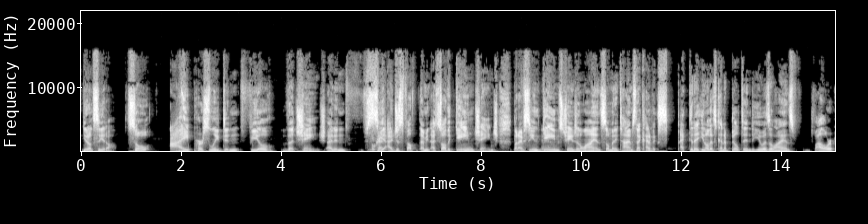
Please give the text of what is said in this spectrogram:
You don't see it all. So I personally didn't feel the change. I didn't see Okay. I just felt, I mean, I saw the game change, but I've seen games change in the Lions so many times and I kind of expected it. You know, that's kind of built into you as a Lions follower.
